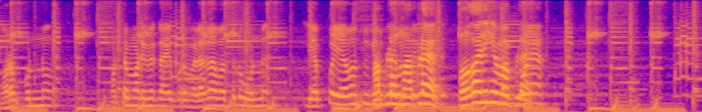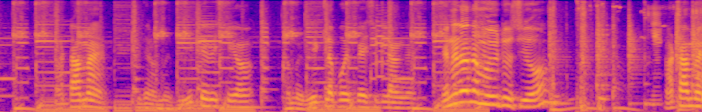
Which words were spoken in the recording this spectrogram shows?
முறப்பொண்ணு மொட்டை மாடியில் காய்ப்புற மிளகா வத்தல் ஒன்று எப்போ எவன் தூக்கி மாப்பிள்ள மாப்பிள்ள போகாதீங்க போயா. மாட்டாம இது நம்ம வீட்டு விஷயம். நம்ம வீட்டில் போய் பேசிக்கலாங்க. என்னடா நம்ம வீட்டு விஷயம்? நாட்டாம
